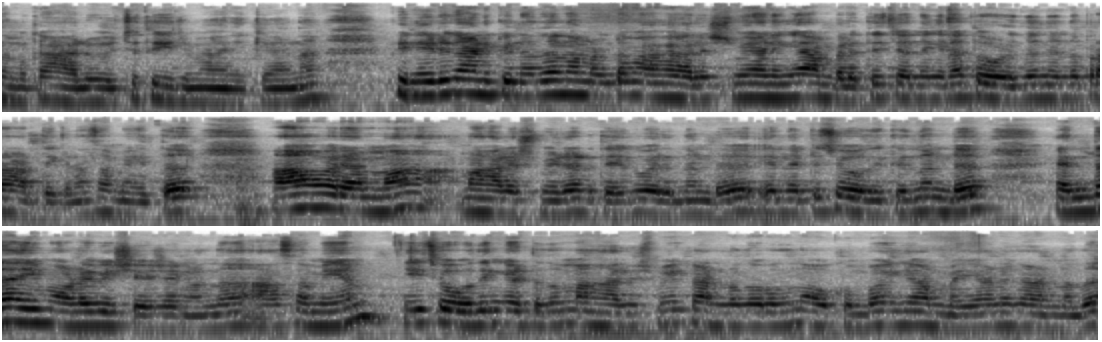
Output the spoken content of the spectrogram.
നമുക്ക് ആലോചിച്ച് തീരുമാനിക്കാമെന്ന് പിന്നീട് കാണിക്കുന്നത് നമ്മളുടെ മഹാലക്ഷ്മി ആണെങ്കിൽ അമ്പലത്തിൽ ചെന്ന് ഇങ്ങനെ തൊഴുത് നിന്ന് പ്രാർത്ഥിക്കുന്ന സമയത്ത് ആ ഒരമ്മ മഹാലക്ഷ്മിയുടെ അടുത്തേക്ക് വരുന്നുണ്ട്. എന്നിട്ട് ചോദിക്കുന്നുണ്ട് എന്താ ഈ മോളെ വിശേഷങ്ങളെന്ന്? ആ സമയം ഈ ചോദ്യം കേട്ടതും മഹാലക്ഷ്മി കണ്ണു തുറന്ന് നോക്കുമ്പോൾ ഈ അമ്മയാണ് കാണുന്നത്.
